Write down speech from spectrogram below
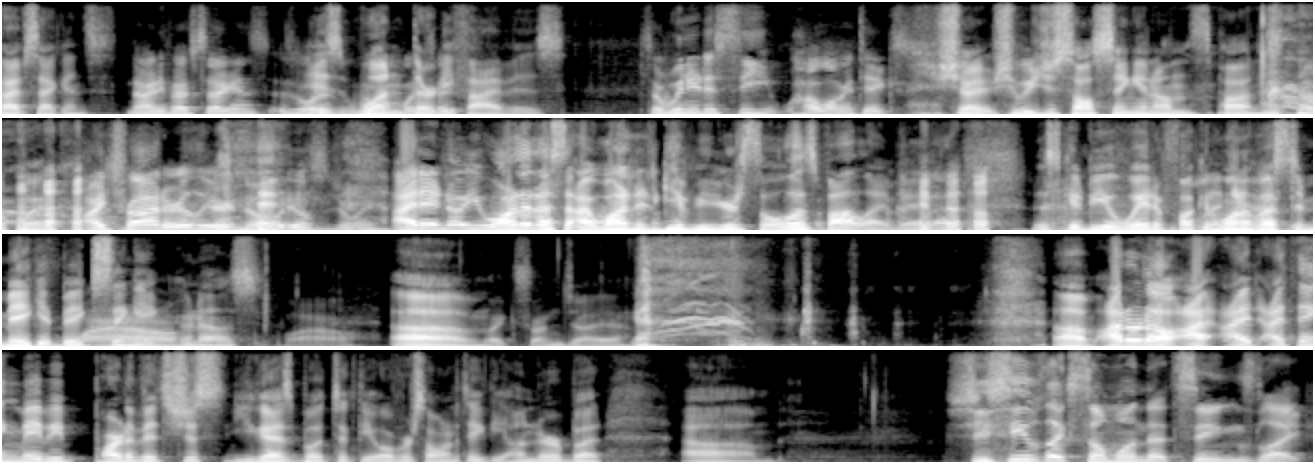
95 seconds 95 seconds is what is what I'm gonna say? 135 is. So we need to see how long it takes. Should, should we just all sing it on this pod real quick? I tried earlier. Nobody else joined. I didn't know you wanted us. I wanted to give you your solo spotlight, man. I- this could be a way to fucking Let one you of us have to it. make it big Wow. singing. Who knows? Wow. Um, Like Sanjaya. Um, I don't know. I, I I think maybe part of it's just you guys both took the over, so I want to take the under. But um, she seems like someone that sings like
